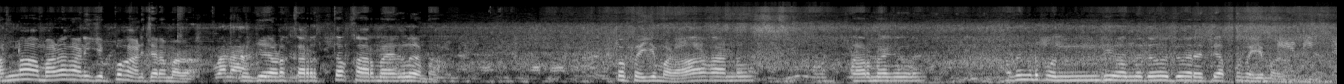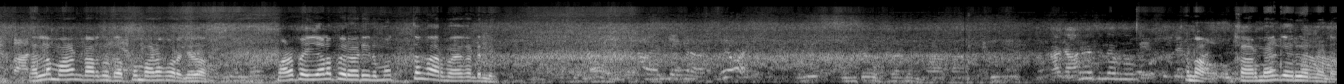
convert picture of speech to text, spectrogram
അണ്ണ മഴ കാണിക്കും. ഇപ്പൊ കാണിച്ചുതരാം മഴ. എനിക്ക് അവിടെ കറുത്ത കാർമേഘങ്ങൾ കണ്ട? ഇപ്പൊ പെയ്യും മഴ. ആ കാരണം കാർമേഘങ്ങൾ. അതിങ്ങോട്ട് പൊന്തി വന്നത് ഇതുവരെ എത്തി. അപ്പൊ പെയ്യും മഴ. നല്ല മഴ ഉണ്ടായിരുന്നു അപ്പം മഴ കുറഞ്ഞതാ. മഴ പെയ്യാനുള്ള പരിപാടിയില്ല. മൊത്തം കാർമേഘം കണ്ടില്ലേ? കണ്ടോ? കാർമേഘം കയറി വരുന്നുണ്ടോ?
